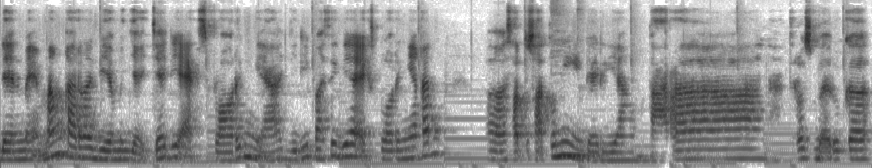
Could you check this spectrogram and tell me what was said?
dan memang karena dia menjajah dia exploring ya jadi pasti dia exploringnya kan uh, satu-satu nih dari yang utara, nah terus baru ke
